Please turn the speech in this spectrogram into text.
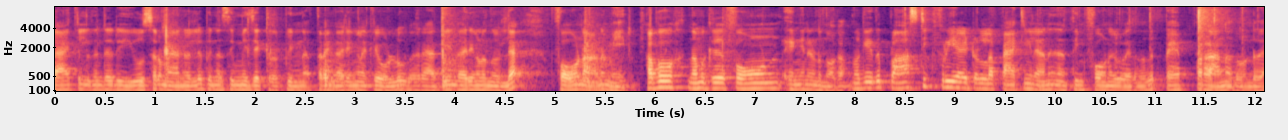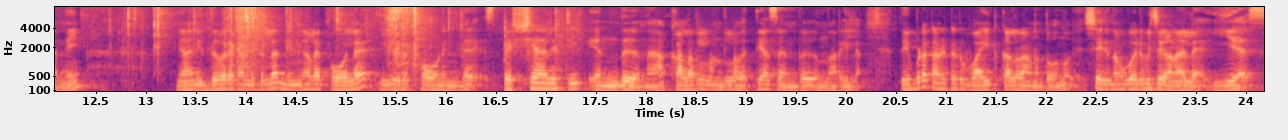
ബാക്കിൽ ഇതിന്റെ ഒരു യൂസർ മാനുവൽ പിന്നെ സിം ഇജക്ടർ പിൻ അത്രയും കാര്യങ്ങളൊക്കെ ഉള്ളൂ. വേറെ അധികം കാര്യങ്ങളൊന്നുമില്ല. ഫോണാണ് മെയിൻ അപ്പോൾ നമുക്ക് ഫോൺ എങ്ങനെയുണ്ടെന്ന് നോക്കാം. നോക്കി ഇത് പ്ലാസ്റ്റിക് ഫ്രീ ആയിട്ടുള്ള പാക്കിങ്ങിലാണ് നത്തിങ് ഫോണുകൾ വരുന്നത്. പേപ്പറാണ് അതുകൊണ്ട് തന്നെയും. ഞാൻ ഇതുവരെ കണ്ടിട്ടില്ല. നിങ്ങളെ പോലെ ഈ ഒരു ഫോണിന്റെ സ്പെഷ്യാലിറ്റി എന്ത് എന്ന് ആ കളറിലുള്ള വ്യത്യാസം എന്ത് എന്നറിയില്ല. ഇത് ഇവിടെ കണ്ടിട്ടൊരു വൈറ്റ് കളറാണെന്ന് തോന്നുന്നു. ശരി നമുക്ക് ഒരുമിച്ച് കാണാം അല്ലേ? യെസ്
